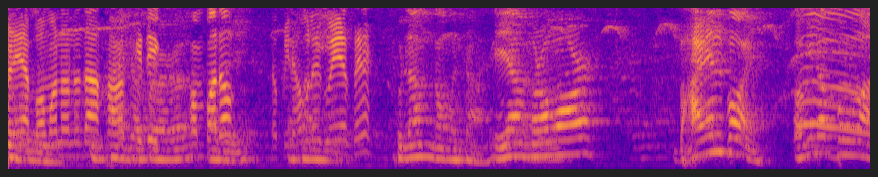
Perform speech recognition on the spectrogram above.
আমাৰ এয়া বৰ্মানন্দা সাংস্কৃতিক সম্পাদক পিন্ধাবলৈ গৈ আছে। ফুলাম গামোচা। এয়া মৰমৰ ভাইৰেল বয় অভিনৱ বৰুৱা।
